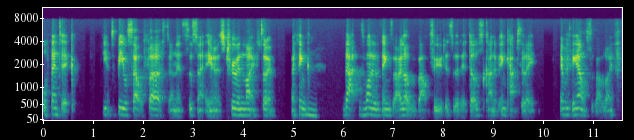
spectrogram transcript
authentic. You have to be yourself first, and it's the same. You know, it's true in life. So I think Mm. that is one of the things that I love about food is that it does kind of encapsulate everything else about life.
